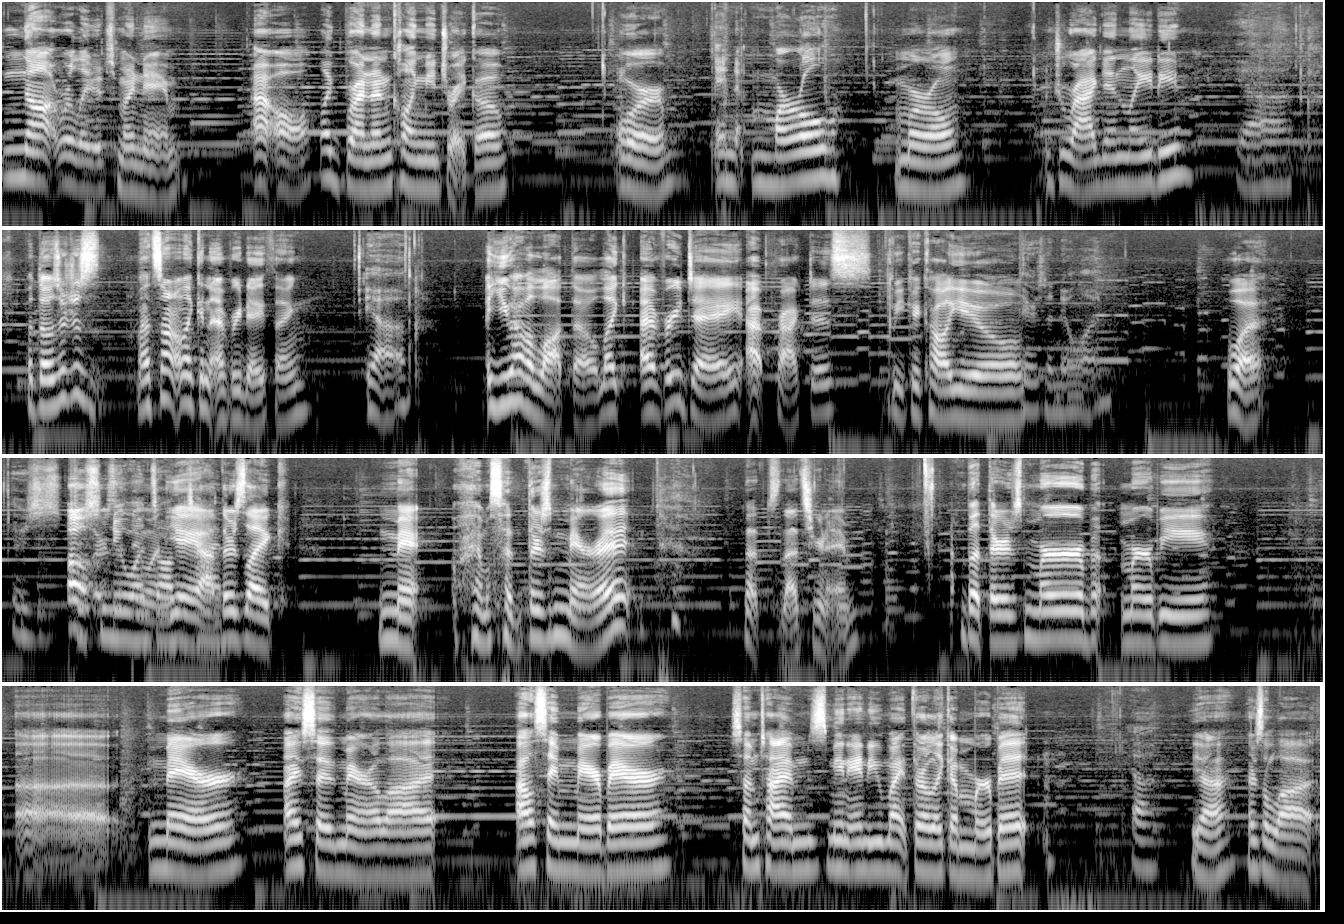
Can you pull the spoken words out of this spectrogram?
not related to my name at all. Like Brennan calling me Draco, or in Merle. Merle, Dragon Lady. Yeah, But those are just that's not like an everyday thing. yeah. You have a lot though. Like every day at practice, we could call you There's a new one. what? There's just Oh, there's a new ones one. all yeah, the time. yeah. There's like, Mer- I almost said there's Merritt. that's that's your name. But there's Merb, Merby, uh, Mare. I say Mare a lot. I'll say Mare Bear. Sometimes me and Andy might throw like a Merbit. yeah. Yeah, there's a lot.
